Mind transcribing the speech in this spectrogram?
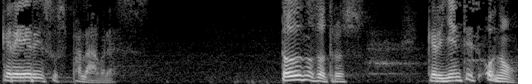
creer en sus palabras. Todos nosotros, creyentes o no,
